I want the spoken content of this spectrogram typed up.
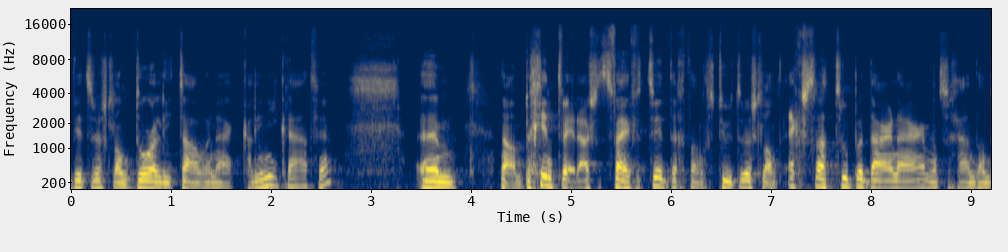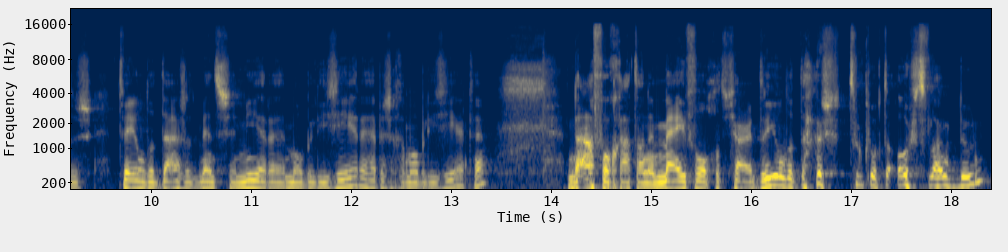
Wit-Rusland door Litouwen naar Kaliningrad. Hè. Um, nou, begin 2025 dan stuurt Rusland extra troepen daarnaar, want ze gaan dan dus 200.000 mensen meer uh, mobiliseren, hebben ze gemobiliseerd. Hè. NAVO gaat dan in mei volgend jaar 300.000 troepen op de oostflank doen.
